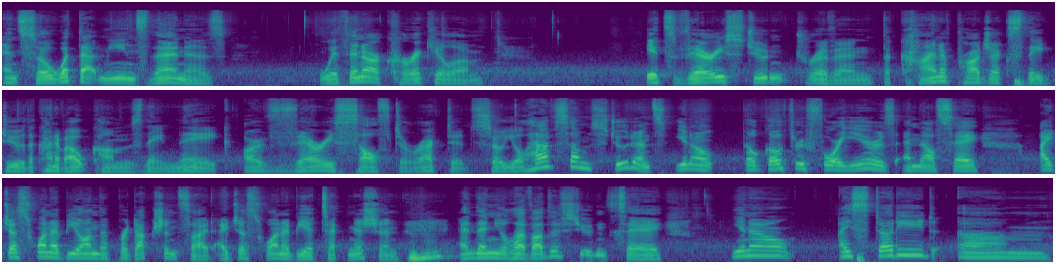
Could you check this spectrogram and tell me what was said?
And so, what that means then is within our curriculum, it's very student driven. The kind of projects they do, the kind of outcomes they make are very self directed. So, you'll have some students, you know, they'll go through four years and they'll say, I just want to be on the production side. I just want to be a technician. Mm-hmm. And then you'll have other students say, you know, I studied, um,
